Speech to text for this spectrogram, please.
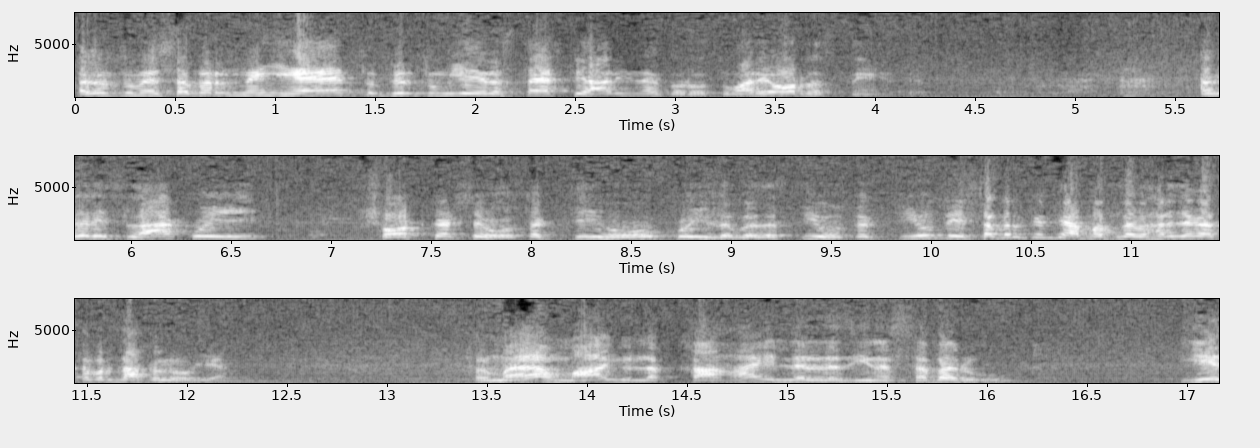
اگر تمہیں صبر نہیں ہے تو پھر تم یہ رستہ اختیار ہی نہ کرو، تمہارے اور رستے ہیں۔ پھر اگر اصلاح کوئی شارٹ کٹ سے ہو سکتی ہو، کوئی زبردستی ہو سکتی ہو، تو یہ صبر کا کیا مطلب؟ ہر جگہ صبر داخل ہو گیا۔ فرمایا، ما یو لکھا الزین صبر یہ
